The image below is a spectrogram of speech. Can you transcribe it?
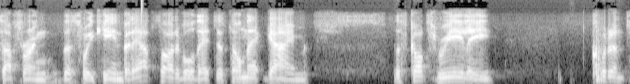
suffering this weekend. But outside of all that, just on that game, the Scots really couldn't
